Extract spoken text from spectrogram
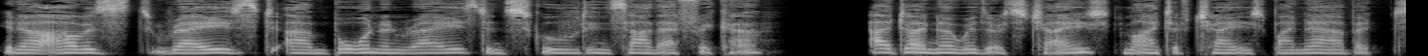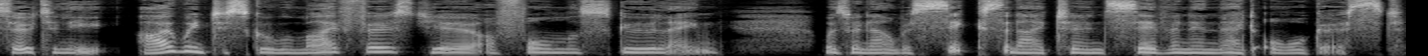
You know, I was raised, um, born and raised and schooled in South Africa. I don't know whether it's changed, might have changed by now, but certainly I went to school. My first year of formal schooling was when I was six and I turned seven in that August.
